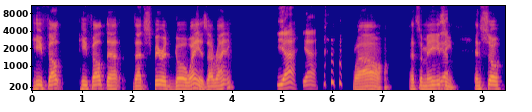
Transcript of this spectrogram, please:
he felt he felt that that spirit go away. Is that right? Yeah, yeah. Wow. That's amazing. And so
